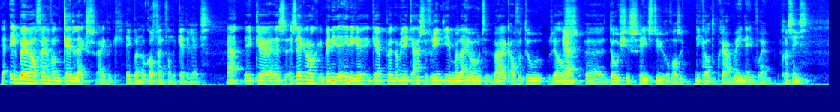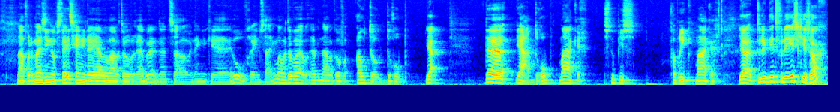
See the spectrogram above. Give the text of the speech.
Ja, ik ben wel fan van de Cadillacs, eigenlijk. Ik ben ook wel fan van de Cadillacs. Ja, Ik, z- zeker nog, ik ben niet de enige. Ik heb een Amerikaanse vriend die in Berlijn woont, waar ik af en toe zelfs Ja. eh, doosjes heen stuur of als ik die kant op ga meeneem voor hem. precies. Nou, voor de mensen die nog steeds geen idee hebben waar we het over hebben, dat zou denk ik eh, heel vreemd zijn. Maar we hebben we hebben het namelijk over Autodrop. Ja, De, ja, dropmaker, snoepjesfabriekmaker. Ja, toen ik dit voor de eerste keer zag,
